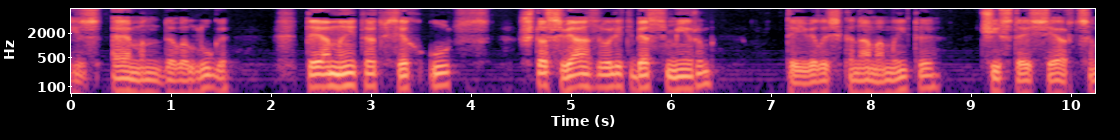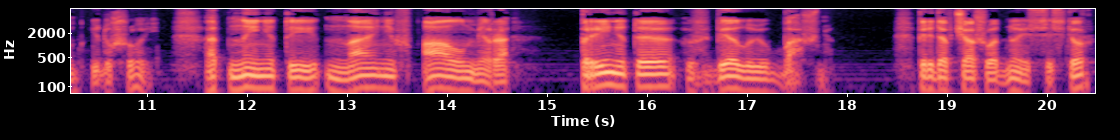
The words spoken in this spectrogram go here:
из Эммондова луга. Ты омыта от всех уц, что связывали тебя с миром. Ты явилась к нам омытая, чистая сердцем и душой. Отныне ты Найнев Алмера, принятая в Белую башню. Передав чашу одной из сестер,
